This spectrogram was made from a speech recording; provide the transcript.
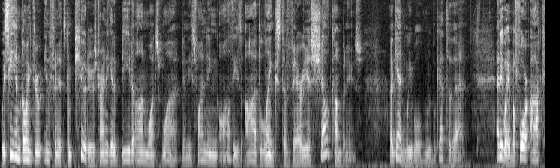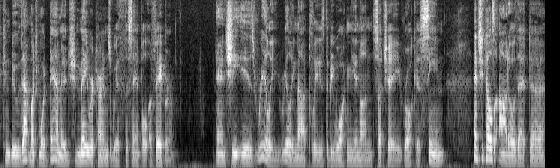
We see him going through Infinite's computers trying to get a bead on what's what, and he's finding all these odd links to various shell companies. Again, we will we will get to that. Anyway, before Ock can do that much more damage, May returns with the sample of vapor. And she is really, really not pleased to be walking in on such a raucous scene. And she tells Otto that, uh,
